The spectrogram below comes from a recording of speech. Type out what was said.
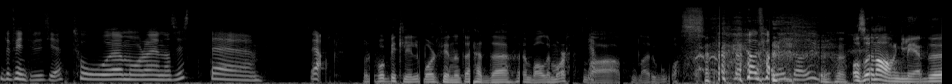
Definitivt ikke. To eh, mål og en assist. Det Når du får bitte lille Bård Finne til å heade en ball i mål, da, da er du god, ass. Ja, da, er du, da er du god. Og så en annen glede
